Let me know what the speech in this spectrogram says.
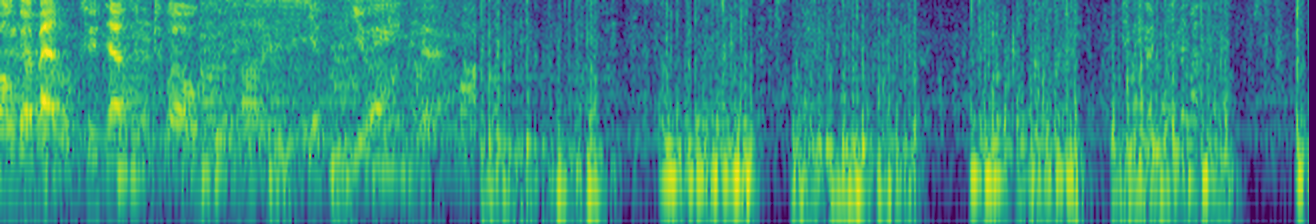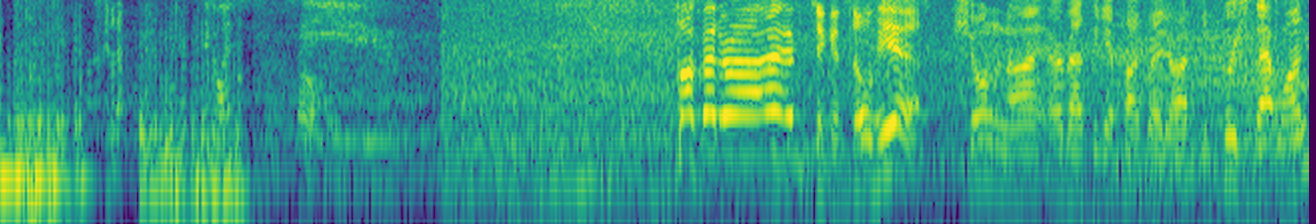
Bongo Battle 2012. Yep, you are. Parkway Drive! Tickets sold here. Sean and I are about to get Parkway Drive. You push that one.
